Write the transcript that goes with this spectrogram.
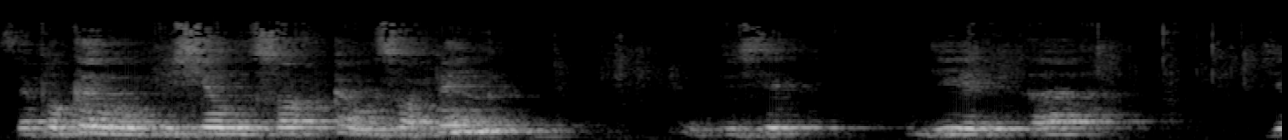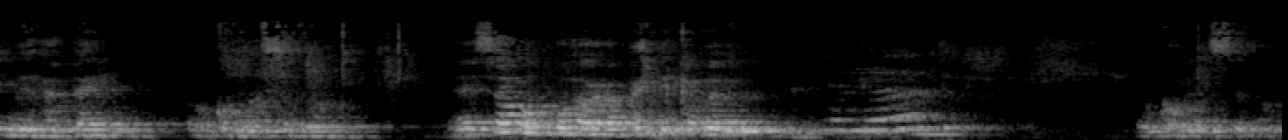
C'est pour que vous puissiez vous sortir, quand vous sortez, vous puissiez dire, ah, je me rappelle au commencement. Et ça, vous pourrez rappeler quand même au commencement.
